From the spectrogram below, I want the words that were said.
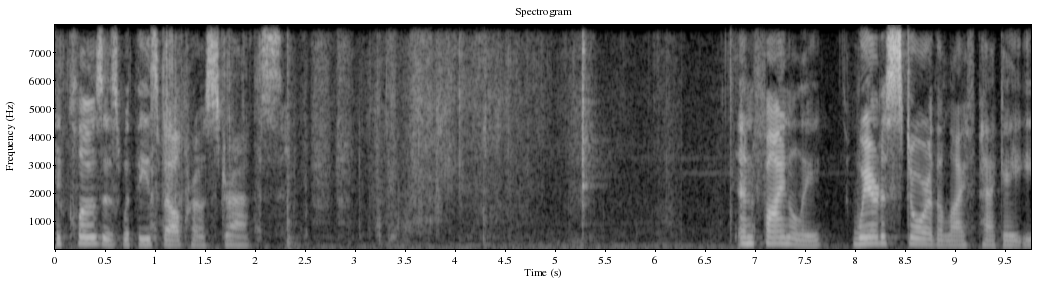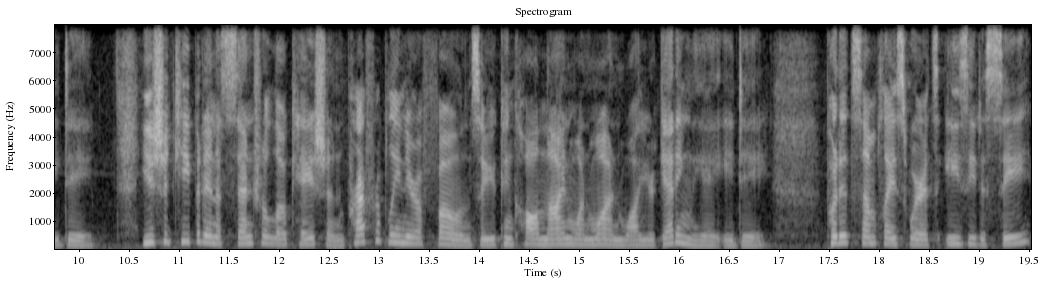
It closes with these Velcro straps. And finally, where to store the LifePak AED. You should keep it in a central location, preferably near a phone so you can call 911 while you're getting the AED. Put it someplace where it's easy to see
